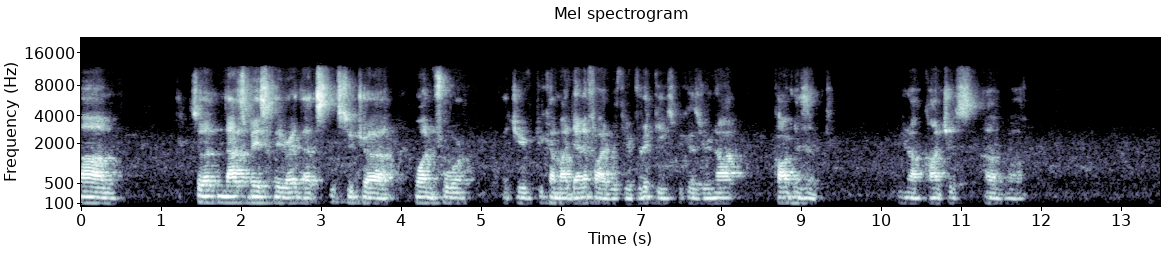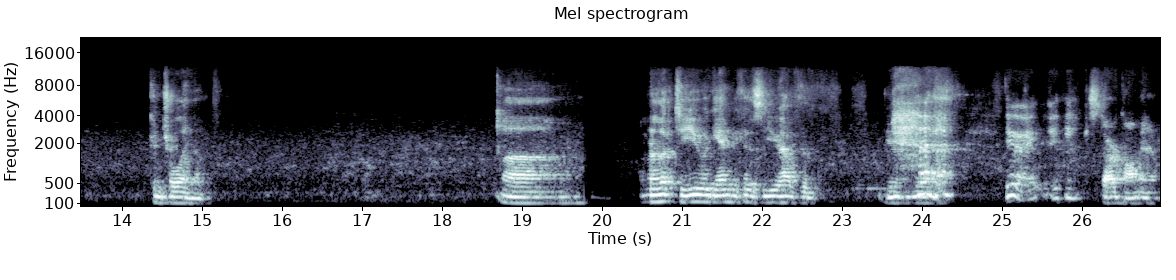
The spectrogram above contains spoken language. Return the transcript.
Um, so that, that's basically right. That's the Sutra one four that you become identified with your vrittis because you're not cognizant, you're not conscious of uh, controlling them. Uh, I'm going to look to you again because you have the You're right. I think. star comment,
